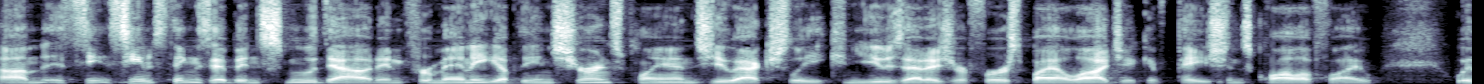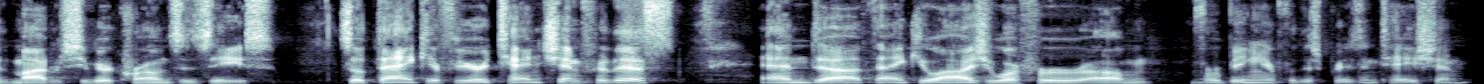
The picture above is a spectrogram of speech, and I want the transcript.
Um, it seems things have been smoothed out, and for many of the insurance plans, you actually can use that as your first biologic if patients qualify with moderate severe Crohn's disease. So thank you for your attention for this, and uh, thank you, Adjoa, for, um, for being here for this presentation.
